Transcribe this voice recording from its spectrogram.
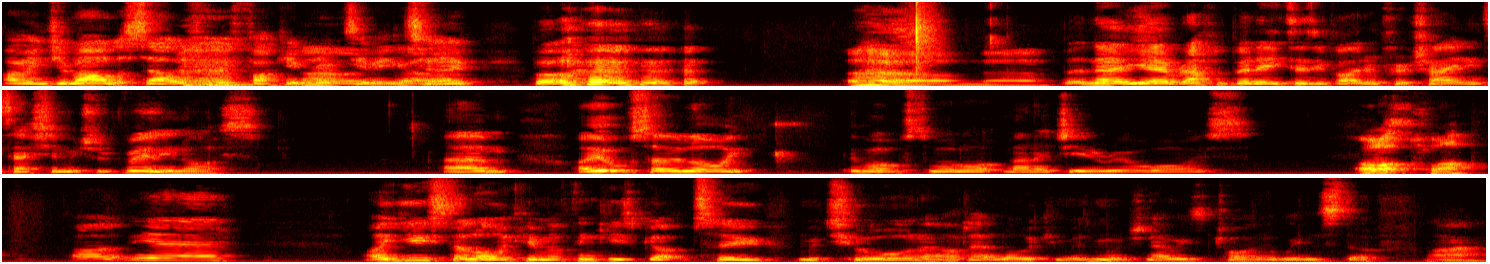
I mean Jamal Lascelles would have fucking ripped Oh, him in two, but. Oh no. But no, yeah, Rafa Benitez invited him for a training session, which was really nice. Um, I also like who else do I like managerial wise? I like Klopp. Uh, yeah, I used to like him. I think he's got too mature now. I don't like him as much now. He's trying to win stuff. Ah.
